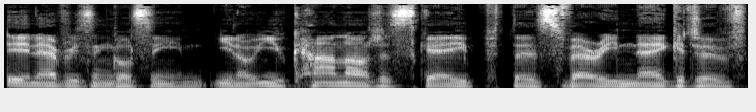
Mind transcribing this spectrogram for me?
in every single scene. You know, you cannot escape this very negative,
